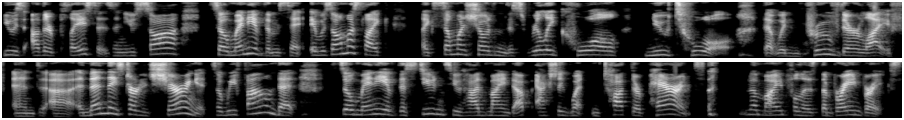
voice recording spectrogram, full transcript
use other places." And you saw so many of them say it was almost like like someone showed them this really cool new tool that would improve their life and uh, and then they started sharing it so we found that so many of the students who had Mind Up actually went and taught their parents the mindfulness, the brain breaks.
